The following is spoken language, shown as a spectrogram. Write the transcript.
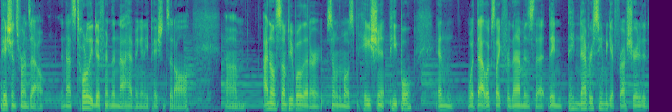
patience runs out. And that's totally different than not having any patience at all. Um, i know some people that are some of the most patient people and what that looks like for them is that they they never seem to get frustrated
